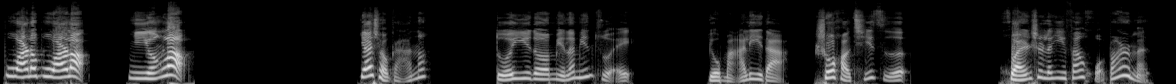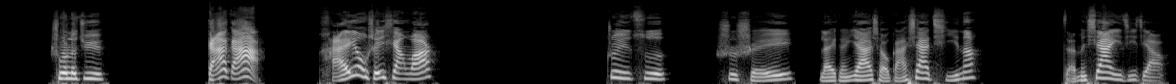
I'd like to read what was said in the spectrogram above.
不玩了，不玩了，你赢了。”鸭小嘎呢，得意的抿了抿嘴，又麻利的收好棋子，环视了一番伙伴们。说了句：“嘎嘎，还有谁想玩？”这一次是谁来跟鸭小嘎下棋呢？咱们下一集讲。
